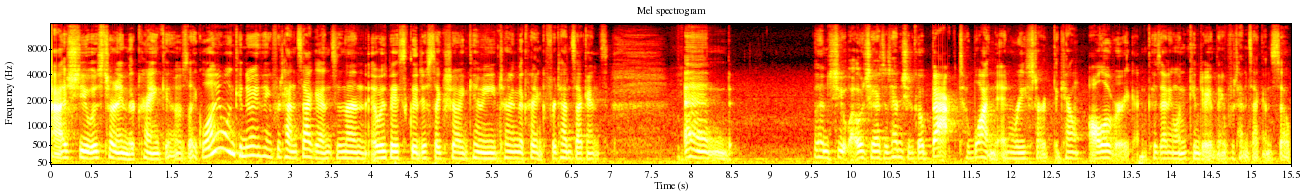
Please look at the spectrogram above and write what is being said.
as she was turning the crank. And it was like well anyone can do anything for 10 seconds. And then it was basically just like showing kimmy turning the crank for 10 seconds. And then she when she got to 10 she'd go back to 1 and restart the count all over again because anyone can do anything for 10 seconds. So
